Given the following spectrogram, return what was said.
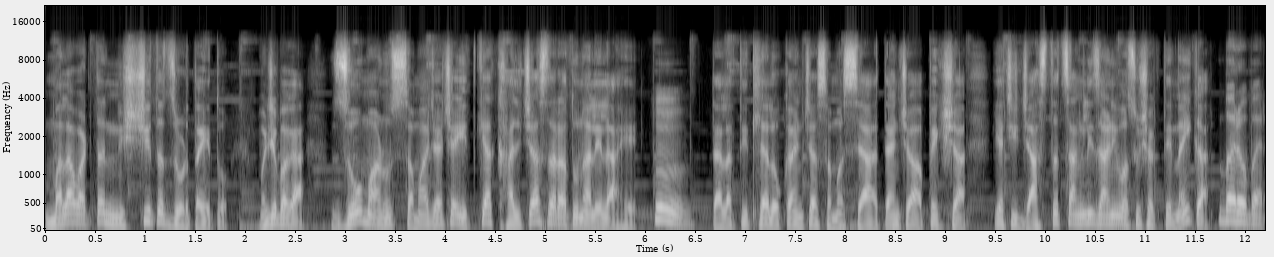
मला वाटतं निश्चितच जोडता येतो. म्हणजे बघा जो माणूस समाजाच्या इतक्या खालच्या स्तरातून आलेला आहे त्याला तिथल्या लोकांच्या समस्या त्यांच्या अपेक्षा याची जास्त चांगली जाणीव असू शकते नाही का? बरोबर.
